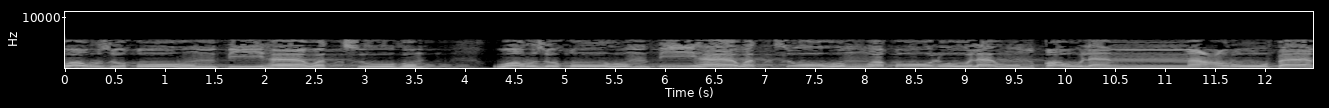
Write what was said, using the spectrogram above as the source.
وارزقوهم فيها واكسوهم وارزقوهم فيها واكسوهم وقولوا لهم قولا معروفا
